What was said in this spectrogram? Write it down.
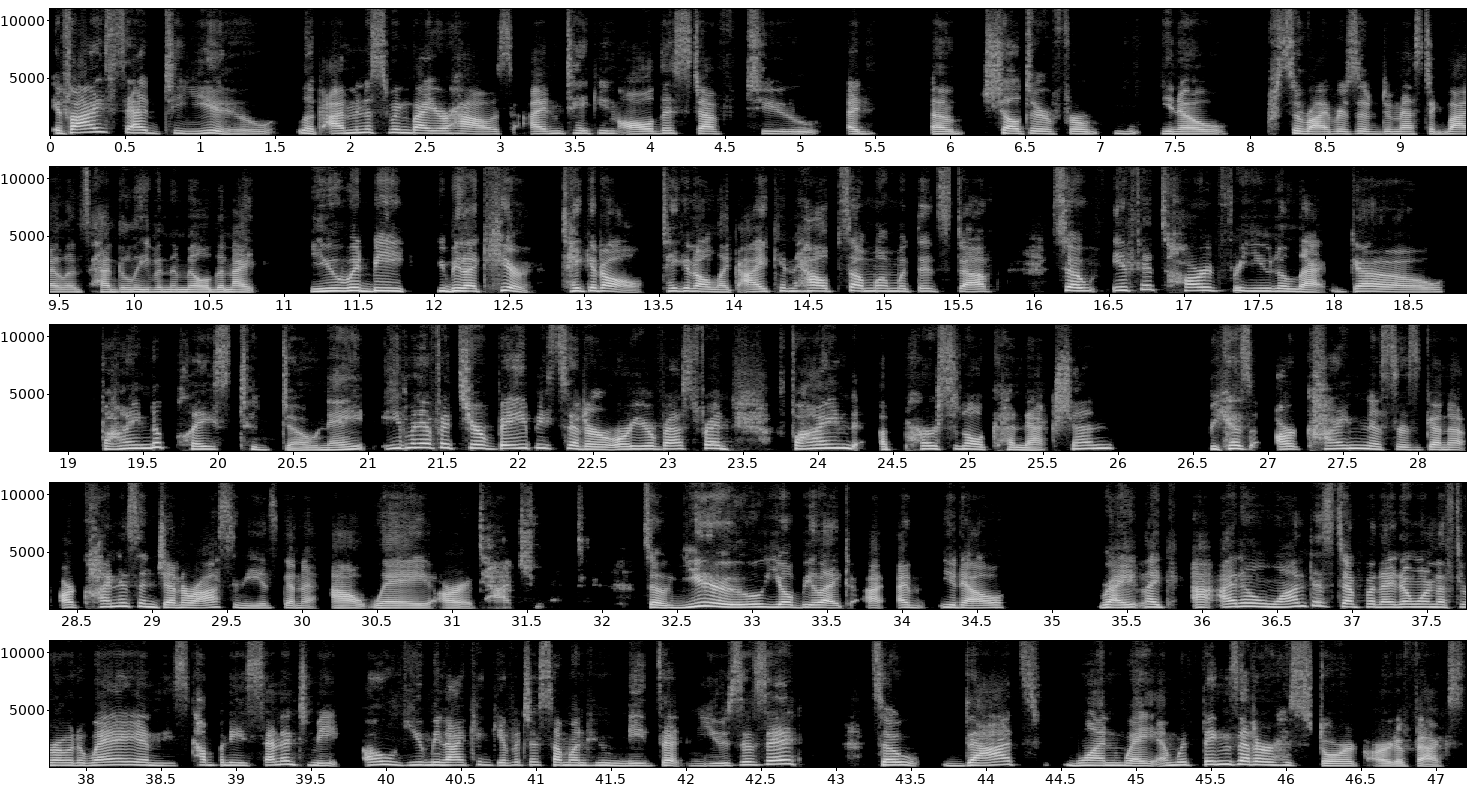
if I said to you, look, I'm going to swing by your house. I'm taking all this stuff to a, a shelter for, you know, survivors of domestic violence had to leave in the middle of the night. You would be, you'd be like, here, take it all, take it all. Like I can help someone with this stuff. So if it's hard for you to let go, find a place to donate, even if it's your babysitter or your best friend, find a personal connection because our kindness is gonna, our kindness and generosity is gonna outweigh our attachment. So you, you'll be like, I, am you know, right? Like, I, I don't want this stuff, but I don't want to throw it away. And these companies send it to me. Oh, you mean I can give it to someone who needs it and uses it? So that's one way. And with things that are historic artifacts,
